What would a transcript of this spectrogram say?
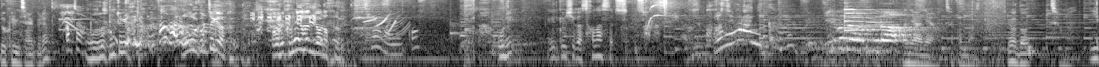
너 그림 잘 그려? 깜짝. 오 깜짝이야 오 깜짝이야 어 건강한 줄 알았어 우리 1교시가 선았어요. 선았어. 아니 아니야 잠깐만. 이거 너 잠깐만. 이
